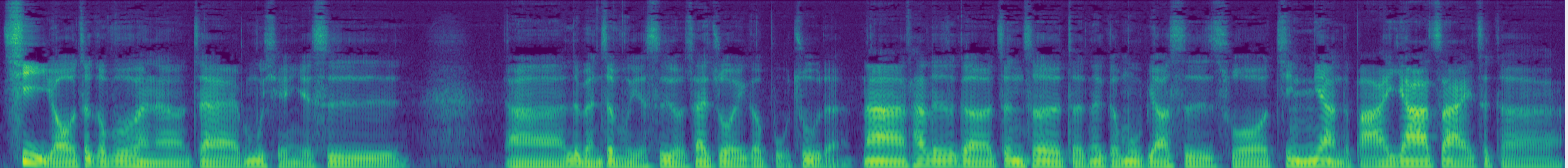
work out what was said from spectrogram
汽油这个部分呢，在目前也是。呃，日本政府也是有在做一个补助的。那它的这个政策的那个目标是说，尽量的把它压在这个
